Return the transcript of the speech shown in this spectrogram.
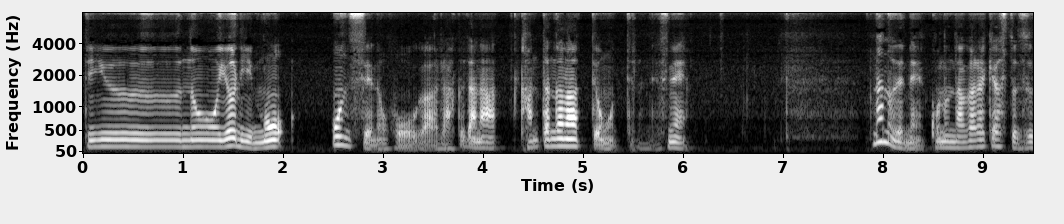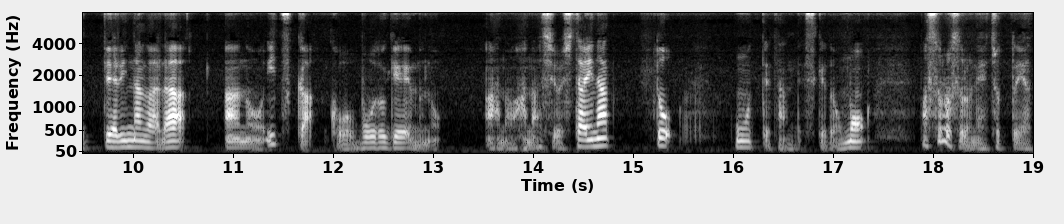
ていうのよりも音声の方が楽だな簡単だなって思ってるんですね。なのでねこのながらキャストずっとやりながらあのいつかこうボードゲームのあの話をしたいなと思ってたんですけども、まあ、そろそろねちょっとやっ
